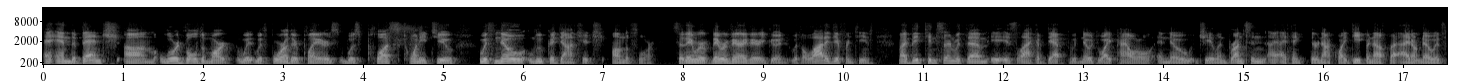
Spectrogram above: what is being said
And, and the bench, um, Lord Voldemort with, with four other players was plus 22 with no Luka Doncic on the floor. So they were they were very very good with a lot of different teams. My big concern with them is lack of depth with no Dwight Powell and no Jalen Brunson. I, I think they're not quite deep enough. I, I don't know if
